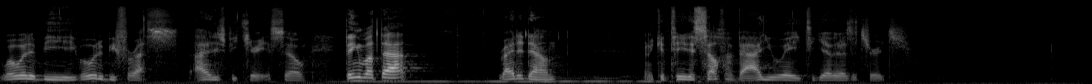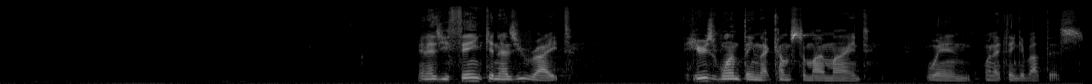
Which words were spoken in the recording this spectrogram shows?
What would it be? What would it be for us? I'd just be curious. So think about that. Write it down. We're going to continue to self-evaluate together as a church. And as you think and as you write, here's one thing that comes to my mind when, when I think about this.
